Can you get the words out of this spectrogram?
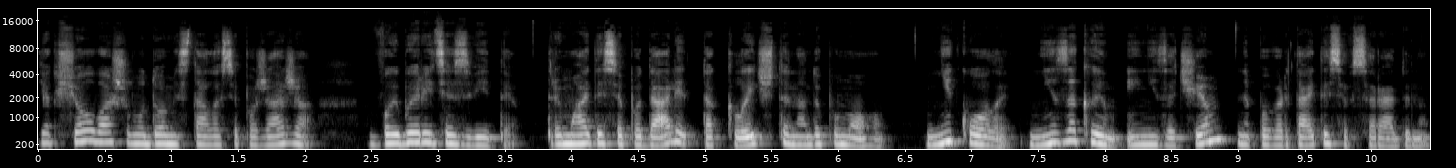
Якщо у вашому домі сталася пожежа, виберіться звідти, тримайтеся подалі та кличте на допомогу. Ніколи ні за ким і ні за чим не повертайтеся всередину.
